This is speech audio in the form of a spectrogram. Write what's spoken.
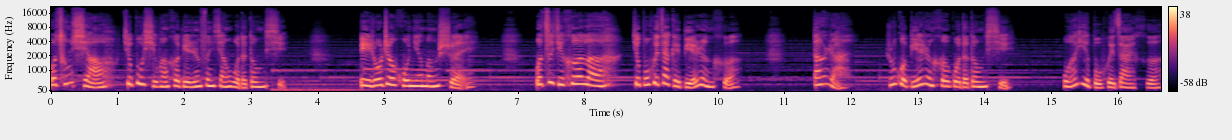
我从小就不喜欢和别人分享我的东西，比如这壶柠檬水。我自己喝了就不会再给别人喝。当然，如果别人喝过的东西，我也不会再喝。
